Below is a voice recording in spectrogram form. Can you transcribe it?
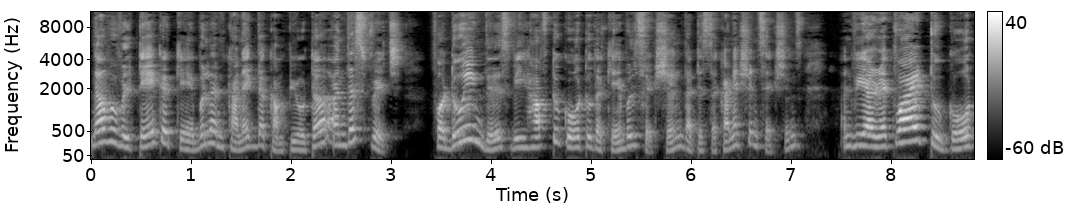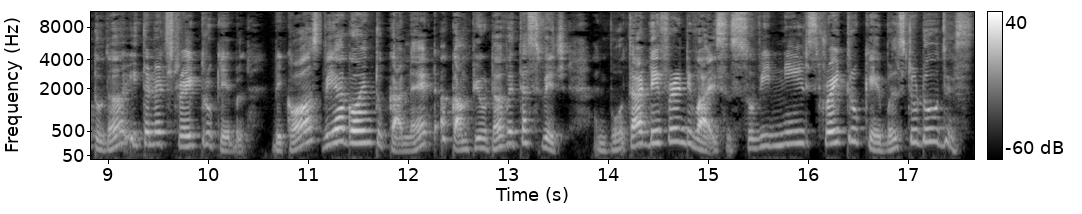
Now we will take a cable and connect the computer and the switch. For doing this, we have to go to the cable section, that is the connection sections, and we are required to go to the Ethernet straight through cable because we are going to connect a computer with a switch and both are different devices. So we need straight through cables to do this.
